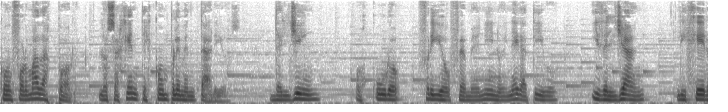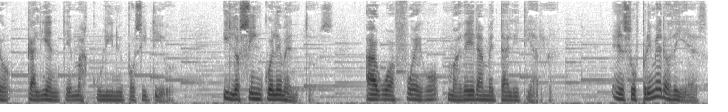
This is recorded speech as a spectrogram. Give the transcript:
conformadas por los agentes complementarios del yin, oscuro, frío, femenino y negativo, y del yang, ligero, caliente, masculino y positivo, y los cinco elementos, agua, fuego, madera, metal y tierra. En sus primeros días,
